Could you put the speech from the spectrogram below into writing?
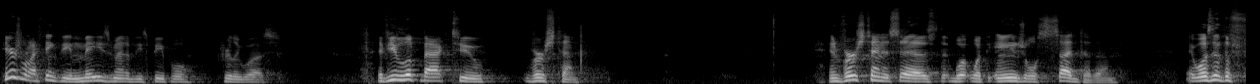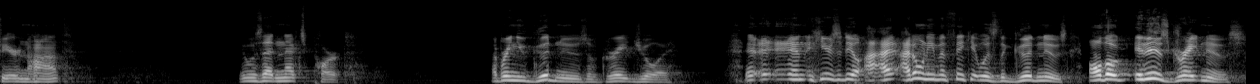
Here's what I think the amazement of these people truly was. If you look back to verse 10, in verse 10 it says that what, what the angel said to them. It wasn't the fear not, it was that next part. I bring you good news of great joy and here's the deal I, I don't even think it was the good news, although it is great news.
